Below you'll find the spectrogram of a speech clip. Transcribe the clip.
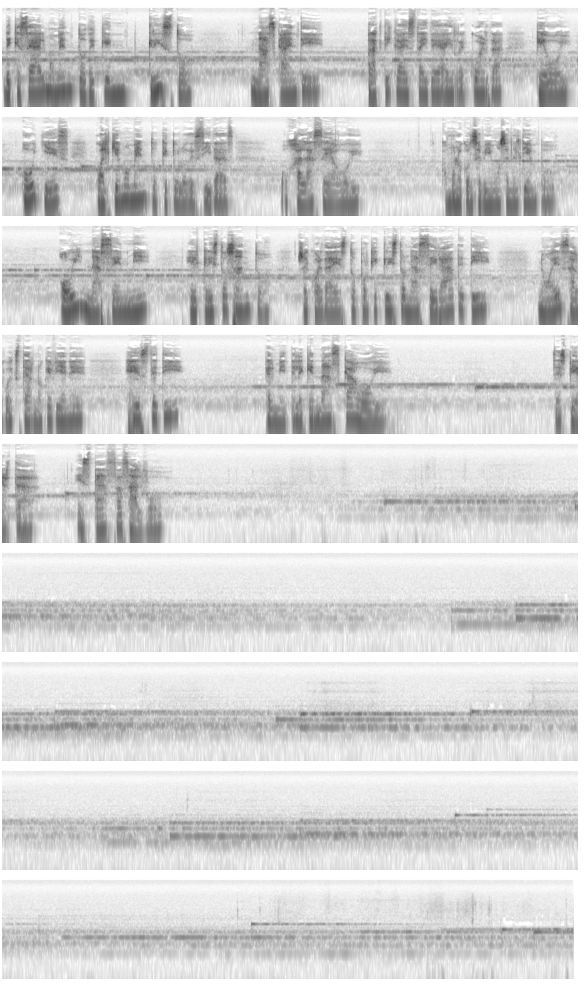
de que sea el momento de que Cristo nazca en ti. Practica esta idea y recuerda que hoy, hoy es cualquier momento que tú lo decidas. Ojalá sea hoy como lo concebimos en el tiempo. Hoy nace en mí el Cristo Santo. Recuerda esto porque Cristo nacerá de ti. No es algo externo que viene, es de ti. Permítele que nazca hoy. Despierta, estás a salvo.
